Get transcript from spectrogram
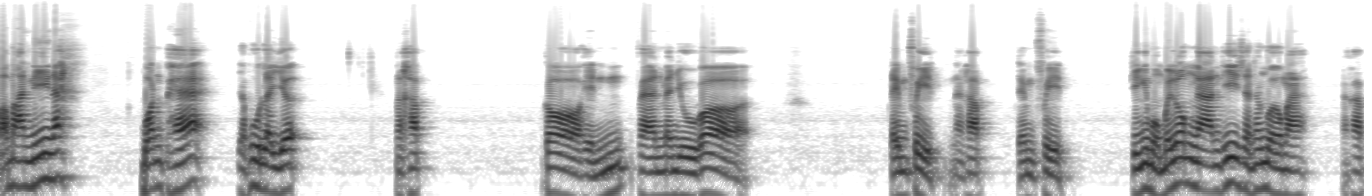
ประมาณนี้นะ บอลแพ้อย่าพูดอะไรเยอะนะครับ ก็เห็นแฟนแมนยูก็เต็มฟีดนะครับ เต็มฟีดจริงๆผมไปร่วมงานที่เซนทรัลเวิลด์มานะครับ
